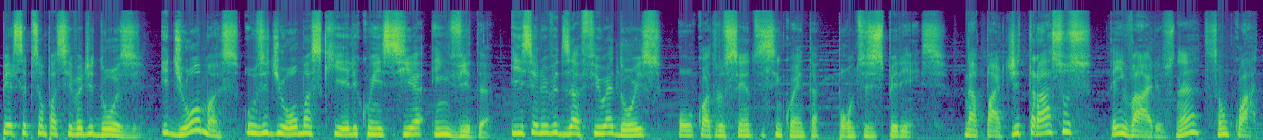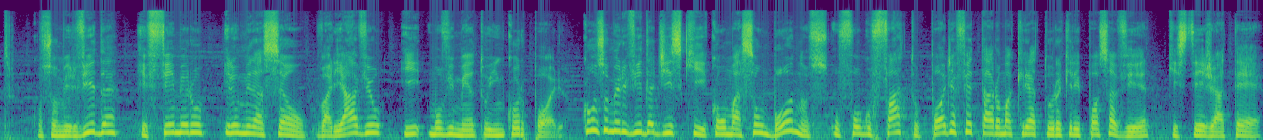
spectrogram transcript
percepção passiva de 12. Idiomas, os idiomas que ele conhecia em vida. E seu nível de desafio é 2 ou 450 pontos de experiência. Na parte de traços, tem vários, né? São quatro consumir vida, efêmero, iluminação variável e movimento incorpóreo. Consumir vida diz que, com uma ação bônus, o fogo fato pode afetar uma criatura que ele possa ver, que esteja até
